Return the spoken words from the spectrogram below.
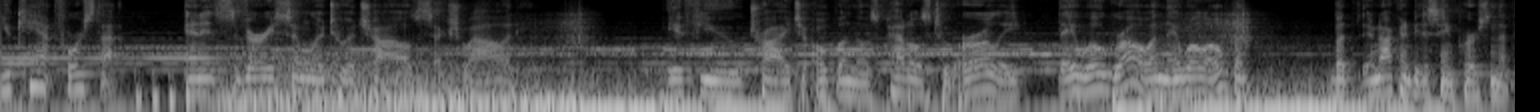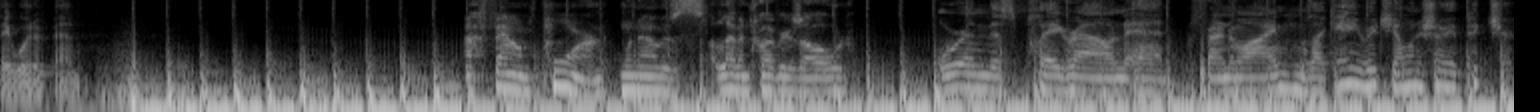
you can't force that. And it's very similar to a child's sexuality. If you try to open those petals too early, they will grow and they will open, but they're not going to be the same person that they would have been. I found porn when I was 11, 12 years old. We're in this playground and a friend of mine was like, hey, Richie, I want to show you a picture.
